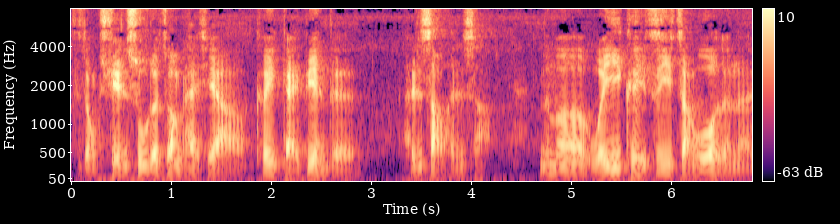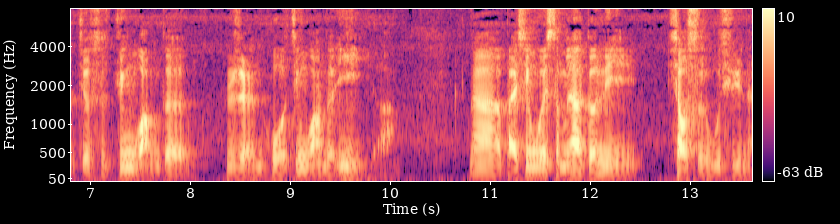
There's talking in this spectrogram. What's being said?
这种悬殊的状态下，可以改变的很少很少。那么，唯一可以自己掌握的呢，就是君王的仁或君王的意义啊。那百姓为什么要跟你？笑死勿去呢，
